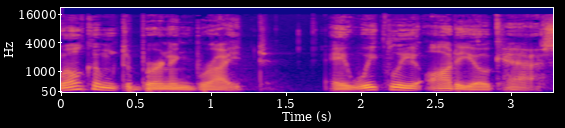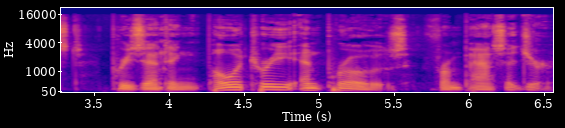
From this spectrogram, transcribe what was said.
Welcome to Burning Bright, a weekly audiocast presenting poetry and prose from Passager.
